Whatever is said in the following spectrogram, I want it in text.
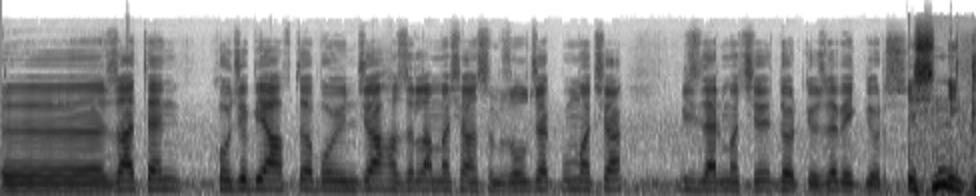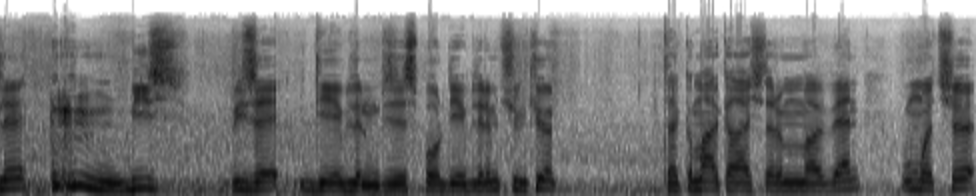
Ee, zaten koca bir hafta boyunca hazırlanma şansımız olacak bu maça. Bizler maçı dört gözle bekliyoruz. Kesinlikle biz Rize diyebilirim, Rize Spor diyebilirim. Çünkü takım arkadaşlarım ve ben bu maçı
